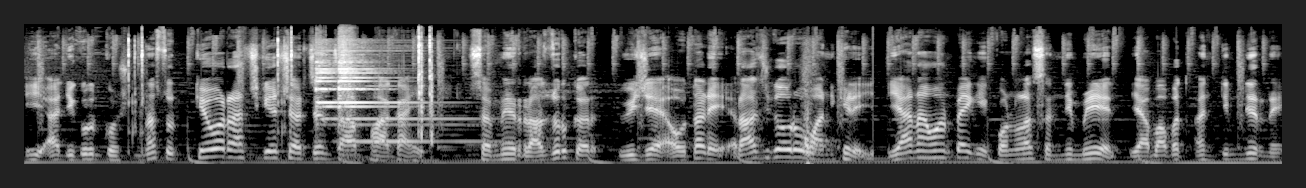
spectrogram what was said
ही अधिकृत गोष्ट नसून केवळ राजकीय चर्चेचा भाग आहे. समीर राजूरकर विजय अवताडे राजगौरव वानखेडे या नावांपैकी कोणाला संधी मिळेल याबाबत अंतिम निर्णय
